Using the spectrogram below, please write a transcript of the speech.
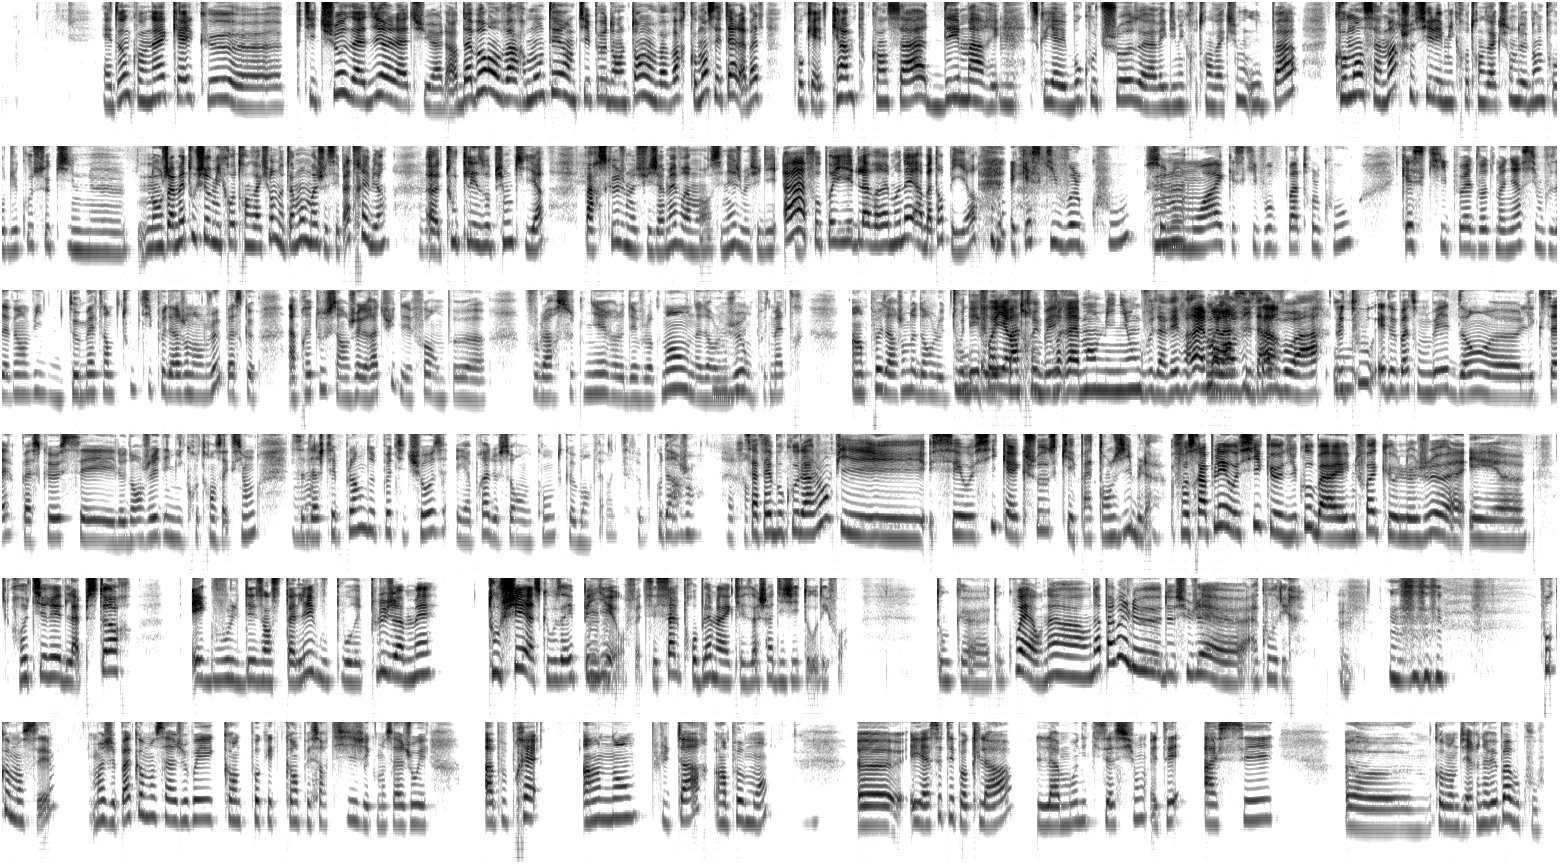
Et donc on a quelques euh, petites choses à dire là-dessus. Alors d'abord on va remonter un petit peu dans le temps, on va voir comment c'était à la base Pocket Camp quand ça a démarré. Mm. Est-ce qu'il y avait beaucoup de choses avec des microtransactions ou pas? Comment ça marche aussi les microtransactions dedans pour du coup ceux qui n'ont jamais touché aux microtransactions, notamment moi je sais pas très bien Mm. euh, toutes les options qu'il y a parce que je me suis jamais vraiment renseignée. Je me suis dit ah faut payer de la vraie monnaie ah bah tant pis. hein. Et qu'est-ce qui vaut le coup selon moi et qu'est-ce qui vaut pas trop le coup? Qu'est-ce qui peut être votre manière si vous avez envie de mettre un tout petit peu d'argent dans le jeu? Parce que après tout c'est un jeu gratuit. Des fois on peut euh, vouloir soutenir le développement, on adore le Mhm. jeu, on peut mettre un peu d'argent dedans le tout. Ou des fois de il y a un truc vraiment mignon que vous avez vraiment Voilà, envie d'avoir. Le Ou- tout est de pas tomber dans euh, l'excès parce que c'est le danger des microtransactions, c'est Mhm. d'acheter plein de petites choses et après de se rendre compte que bon, en fait, ça fait beaucoup d'argent. Ça fait beaucoup d'argent, puis c'est aussi quelque chose qui est pas tangible. Faut se rappeler aussi que du coup, bah, une fois que le jeu est euh, retiré de l'App Store et que vous le désinstallez, vous pourrez plus jamais toucher à ce que vous avez payé. Mhm. En fait, c'est ça le problème avec les achats digitaux des fois. Donc, euh, donc ouais, on a, on a pas mal de, de sujets euh, à couvrir. Pour commencer, moi j'ai pas commencé à jouer quand Pocket Camp est sorti, j'ai commencé à jouer à peu près un an plus tard, un peu moins. Euh, et à cette époque-là, la monétisation était assez... comment dire Il n'y en avait pas beaucoup.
